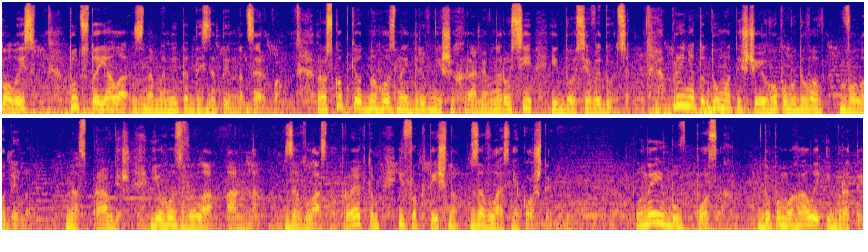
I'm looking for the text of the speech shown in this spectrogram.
Колись тут стояла знаменита десятинна церква. Розкопки одного з найдревніших храмів на Русі і досі ведуться. Прийнято думати, що його побудував Володимир. Насправді ж його звела Анна за власним проектом і фактично за власні кошти. У неї був посах, допомагали і брати.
